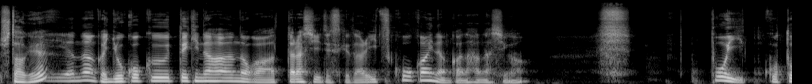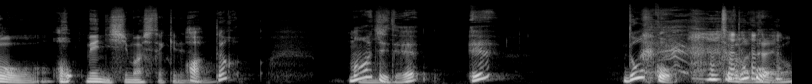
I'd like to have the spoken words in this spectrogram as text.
下着？いや、なんか予告的なのがあったらしいですけど、あれいつ公開なんかな話が？ぽいことをお、目にしましたけれども。、あだマジで、え？どこ？ちょっと待ってよ。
